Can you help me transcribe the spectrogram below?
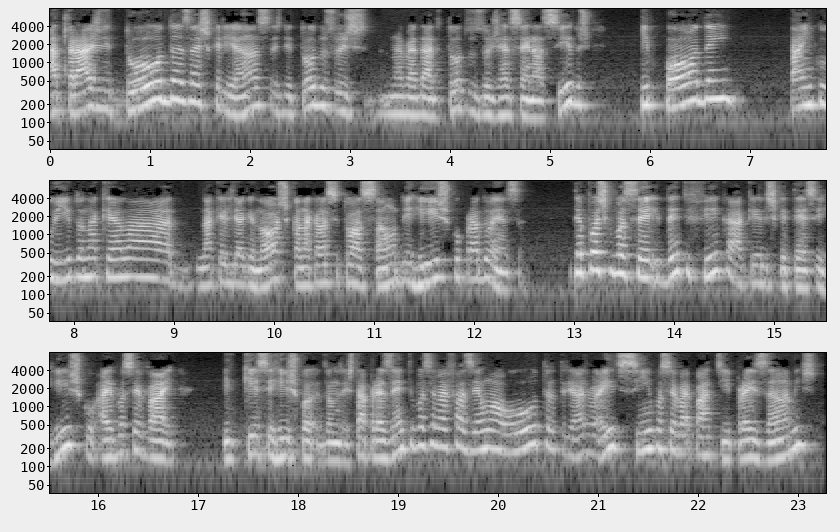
atrás de todas as crianças, de todos os, na verdade, todos os recém-nascidos que podem estar incluídos naquela, naquele diagnóstico, naquela situação de risco para a doença. Depois que você identifica aqueles que têm esse risco, aí você vai e que esse risco está presente, você vai fazer uma outra triagem. Aí sim você vai partir para exames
